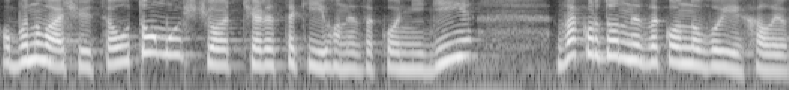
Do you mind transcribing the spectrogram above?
Обвинувачується у тому, що через такі його незаконні дії за кордон незаконно виїхали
